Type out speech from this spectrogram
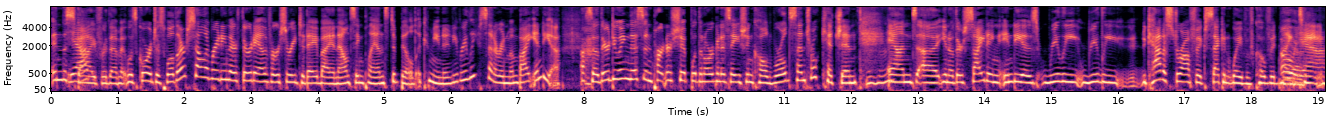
in the Yeah. sky for them. It was gorgeous. Well, they're celebrating their third anniversary today by announcing plans to build a community relief center in Mumbai, India. So they're doing this in partnership with an organization called World Central Kitchen. And, uh, you know, they're citing India's really, really catastrophic second wave of COVID 19 yeah.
